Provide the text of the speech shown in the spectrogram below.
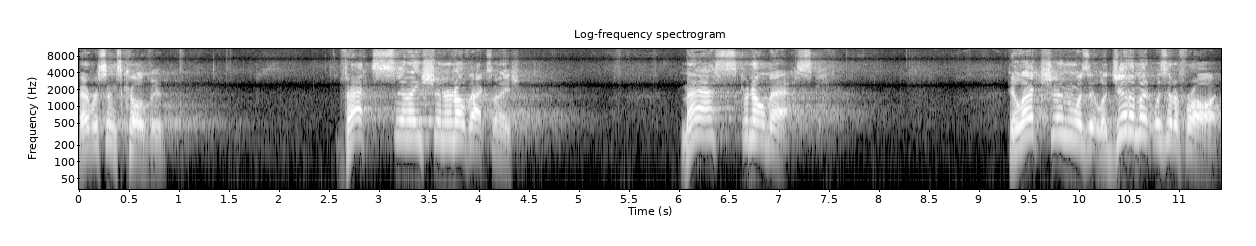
Ever since COVID, Vaccination or no vaccination? Mask or no mask? Election, was it legitimate? Was it a fraud?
